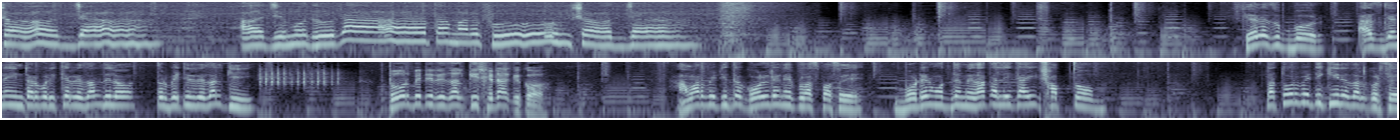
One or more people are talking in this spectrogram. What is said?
সজ্জা। আজ মধুরাত আমার ফুল সজ্জা। কে রে জুব্বর? আজকে না ইন্টার পরীক্ষার রেজাল্ট দিল। তোর বেটির রেজাল্ট কি? তোর বেটির রেজাল্ট কি সেটা আগে ক। আমার বেটি তো গোল্ডেন এ প্লাস পাসে। বোর্ডের মধ্যে মেধা তালিকায় সপ্তম। তা তোর বেটি কি রেজাল্ট করছে?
